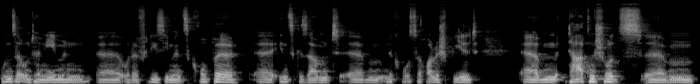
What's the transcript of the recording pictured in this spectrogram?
unser Unternehmen äh, oder für die Siemens-Gruppe äh, insgesamt ähm, eine große Rolle spielt. Ähm, Datenschutz, ähm,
